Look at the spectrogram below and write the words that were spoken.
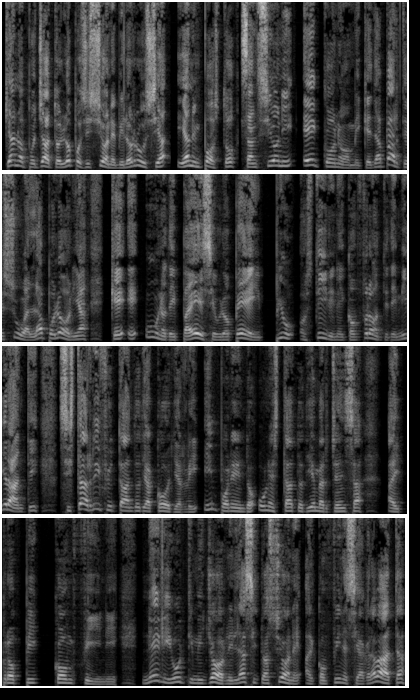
che hanno appoggiato l'opposizione bielorussia e hanno imposto sanzioni economiche. Da parte sua la Polonia, che è uno dei paesi europei più ostili nei confronti dei migranti, si sta rifiutando di accoglierli, imponendo uno stato di emergenza ai propri confini. Negli ultimi giorni la situazione al confine si è aggravata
